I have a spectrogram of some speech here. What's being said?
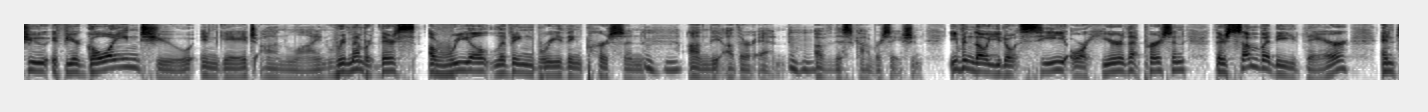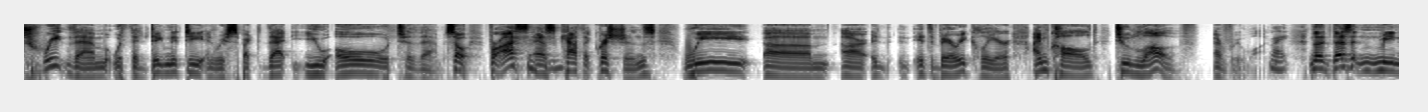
to if you're going to engage online, remember there's a real living breathing person Mm-hmm. on the other end of this conversation. Even though you don't see or hear that person, there's somebody there and treat them with the dignity and respect that you owe to them. So for us Mm-hmm. as Catholic Christians, we um, are. It, it's very clear. I'm called to love everyone. Right. No, it doesn't mean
